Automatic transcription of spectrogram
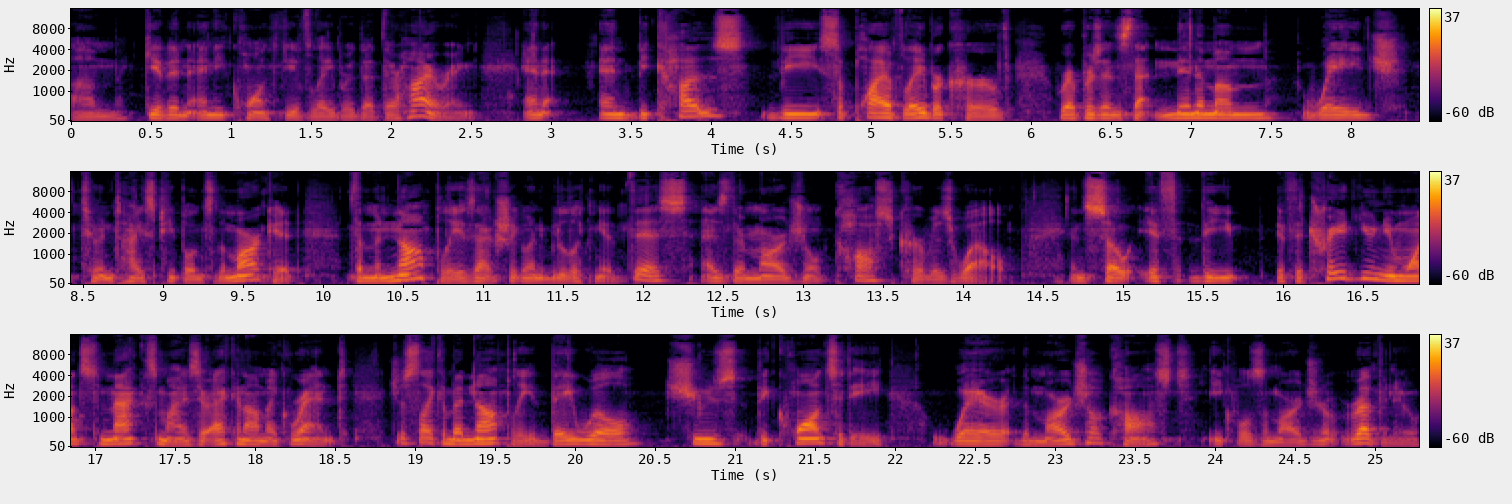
um, given any quantity of labor that they're hiring. And and because the supply of labor curve represents that minimum wage to entice people into the market, the monopoly is actually going to be looking at this as their marginal cost curve as well. And so if the if the trade union wants to maximize their economic rent, just like a monopoly, they will choose the quantity where the marginal cost equals the marginal revenue,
